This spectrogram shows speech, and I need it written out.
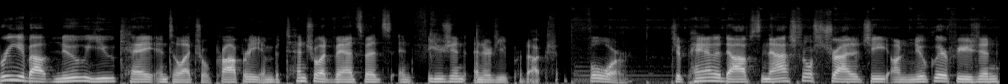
bringing about new UK intellectual property and potential advancements in fusion energy production. 4. Japan adopts national strategy on nuclear fusion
